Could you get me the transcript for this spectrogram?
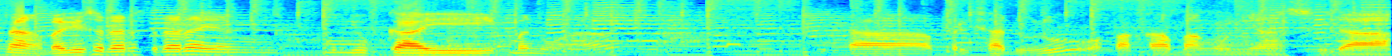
Nah, bagi saudara-saudara yang menyukai manual, kita periksa dulu apakah bangunnya sudah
